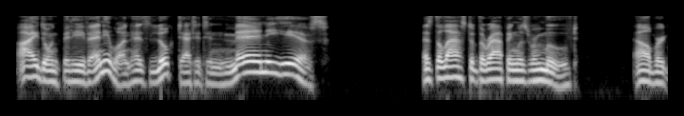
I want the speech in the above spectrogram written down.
I don't believe anyone has looked at it in many years. As the last of the wrapping was removed, Albert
